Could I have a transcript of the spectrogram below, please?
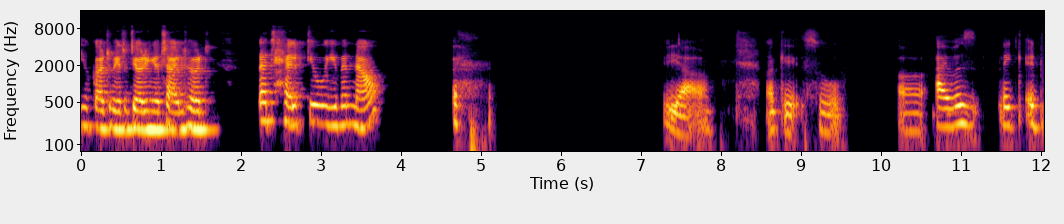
you cultivated during your childhood that helped you even now? yeah okay so uh, I was like it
